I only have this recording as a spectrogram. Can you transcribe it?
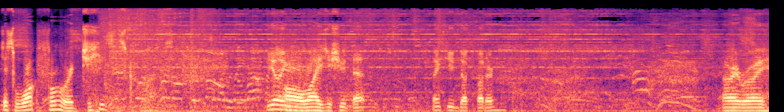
Just walk forward. Jesus Christ. Healing. Oh, why did you shoot that? Thank you, Duck butter. Alright, Roy.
